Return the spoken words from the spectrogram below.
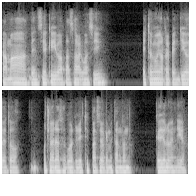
Jamás pensé que iba a pasar algo así. Estoy muy arrepentido de todo. Muchas gracias por este espacio que me están dando. Que Dios lo bendiga.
